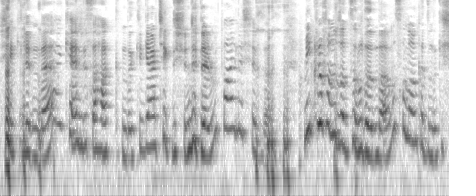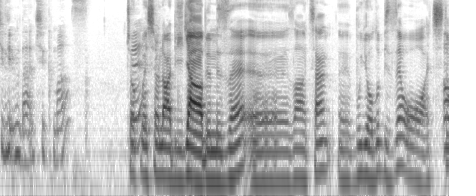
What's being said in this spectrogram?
şeklinde kendisi hakkındaki gerçek düşüncelerimi paylaşırdım. Mikrofon uzatıldığında ama salon kadını kişiliğimden çıkmaz. Çok Ve- başarılar Bilge abimize. Ee, zaten e, bu yolu bize o açtı. O O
